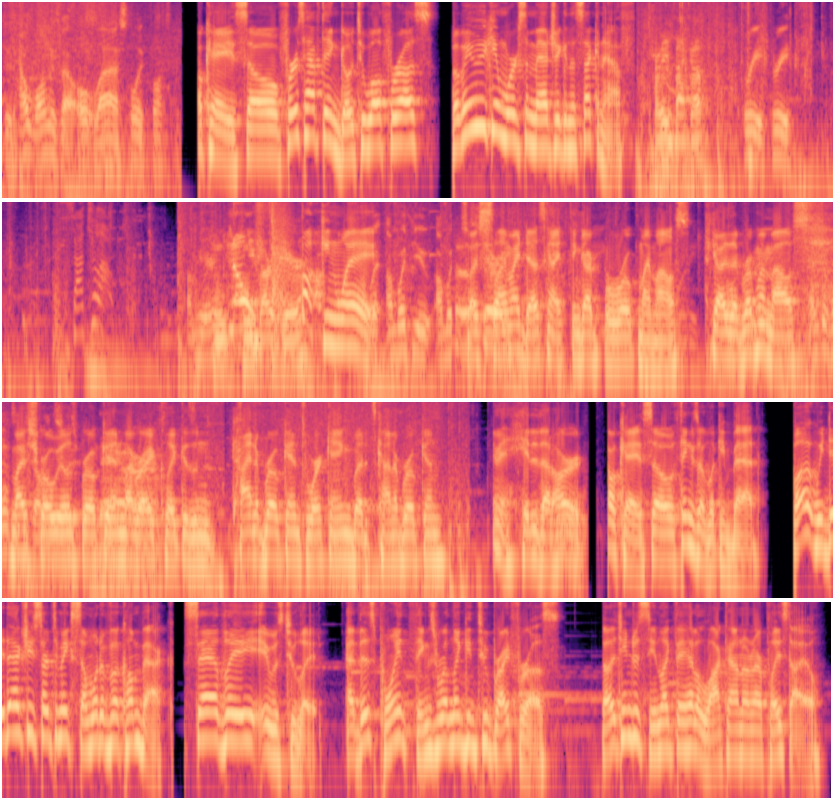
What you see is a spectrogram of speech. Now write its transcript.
Dude, how long does that ult last? Holy fuck. Okay, so first half didn't go too well for us, but maybe we can work some magic in the second half. Ready? Back up. Three, three. I'm here. Can, No can you dart here? fucking way. Wait, I'm with you. I'm with So I you. slammed my desk and I think I broke my mouse. Guys, I broke my mouse. My scroll wheel is broken. My right click isn't kind of broken. It's working, but it's kind of broken. I didn't even hit it that hard. Okay, so things are looking bad. But we did actually start to make somewhat of a comeback. Sadly, it was too late. At this point, things weren't looking too bright for us. The other team just seemed like they had a lockdown on our playstyle.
